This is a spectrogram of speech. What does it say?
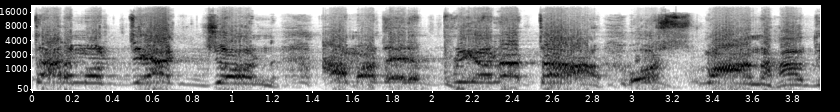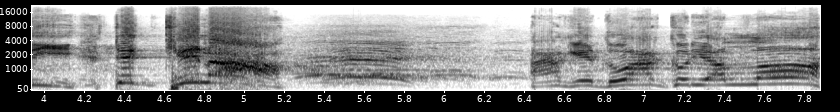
তার মধ্যে একজন আমাদের প্রিয় নেতা ওসমান হাদি, ঠিক কিনা? আগে দোয়া করি, আল্লাহ,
